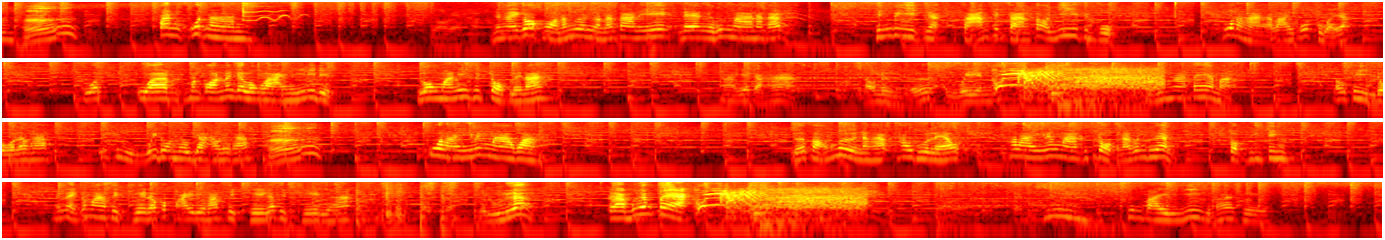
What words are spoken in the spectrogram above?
ปั้นโคตรนาน รออะไรฮะยังไงก็ขอน้ำเงินก่อนนะตานี้ แดงอย่าเพิ่งมานะครับ ทิ้งไปอีกเนี่ย33ต่อ26โคตรห่างอะลายโคตรสวยอะกลัว กลัวมังกรแม่งจะลงลายนี้นี่ดิ ลงมานี่คือจบเลยนะห้าแยกกับห้าเราหนึ่งเออไอเวนมันไม่ห้าแต้มอะ เราสี่โดนแล้วครับโอ้โหโดนยาวๆเลยครับกลัวลายนี้แม่งมาว่ะ เหลือ20,000นะครับ เท่าทุนแล้ว ถ้าลายนี้แม่งมาคือจบนะเพื่อนๆ จบจริงๆ ไหนๆก็มา 10k แล้วก็ไปดีครับ 10k ก็ 10k ดีฮะ เดี๋ยวรู้เรื่อง กระเบื้องแตก ขึ้นไป 25k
